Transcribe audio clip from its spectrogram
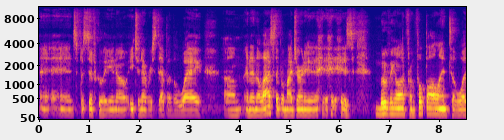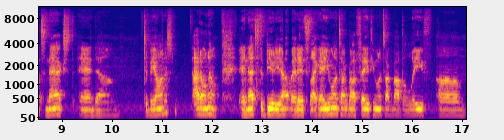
and, and, specifically, you know, each and every step of the way. Um, and then the last step of my journey is moving on from football into what's next. And um, to be honest, I don't know. And that's the beauty of it. It's like, hey, you want to talk about faith, you want to talk about belief. Um,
